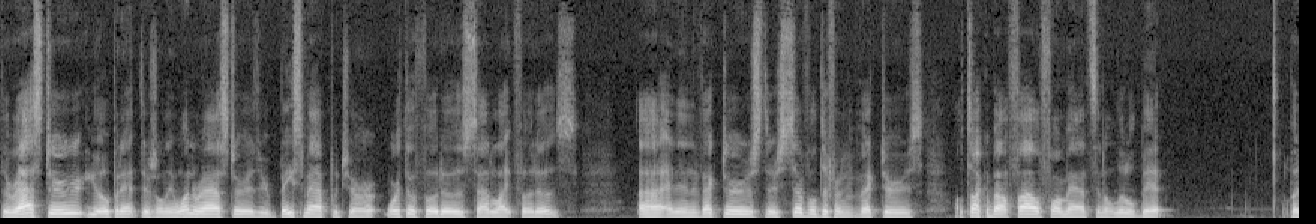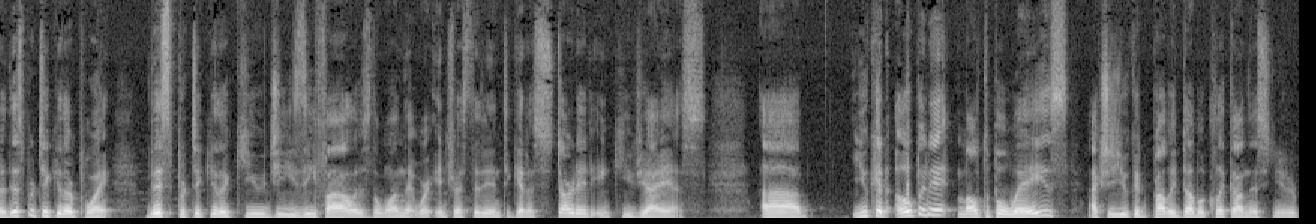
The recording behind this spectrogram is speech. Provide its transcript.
the raster, you open it, there's only one raster, your base map, which are orthophotos, satellite photos. Uh, and then the vectors, there's several different vectors. I'll talk about file formats in a little bit. But at this particular point, this particular QGZ file is the one that we're interested in to get us started in QGIS. Uh, you can open it multiple ways. Actually, you could probably double click on this. And your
